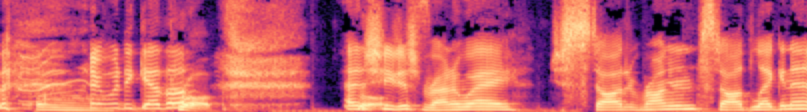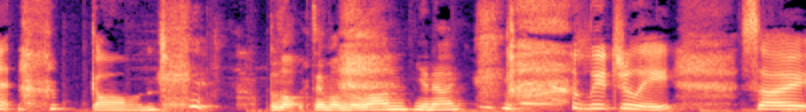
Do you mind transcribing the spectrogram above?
Oh. they were together Props. and she just ran away. Just started running, started legging it, gone. Blocked him on the run, you know. Literally. So,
